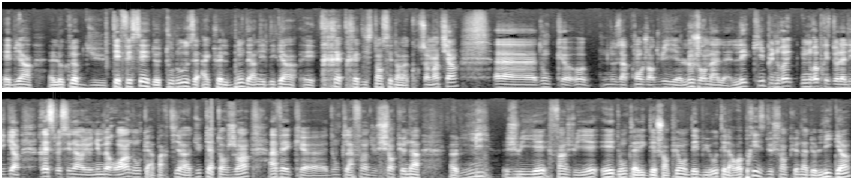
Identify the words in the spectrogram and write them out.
eh bien, le club du TFC de Toulouse, actuel bon dernier de Ligue 1 est très très distancé dans la course au maintien. Euh, donc, euh, nous apprend aujourd'hui le journal L'équipe. Une, une, reprise de la Ligue 1 reste le scénario numéro 1, donc à partir du 14 juin, avec euh, donc la fin du championnat euh, mi-juillet, fin juillet, et donc la Ligue des Champions début août, et la reprise du championnat de Ligue 1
